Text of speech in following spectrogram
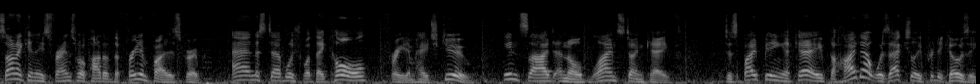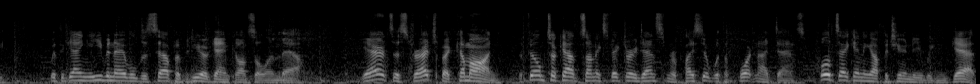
Sonic and his friends were part of the Freedom Fighters group and established what they call Freedom HQ inside an old limestone cave. Despite being a cave, the hideout was actually pretty cozy, with the gang even able to set up a video game console in there. Yeah, it's a stretch, but come on. The film took out Sonic's victory dance and replaced it with a Fortnite dance. We'll take any opportunity we can get.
